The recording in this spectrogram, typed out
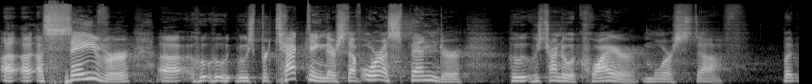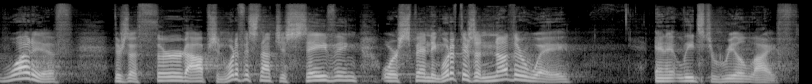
a, a, a saver uh, who, who, who's protecting their stuff or a spender who, who's trying to acquire more stuff. But what if there's a third option? What if it's not just saving or spending? What if there's another way and it leads to real life?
